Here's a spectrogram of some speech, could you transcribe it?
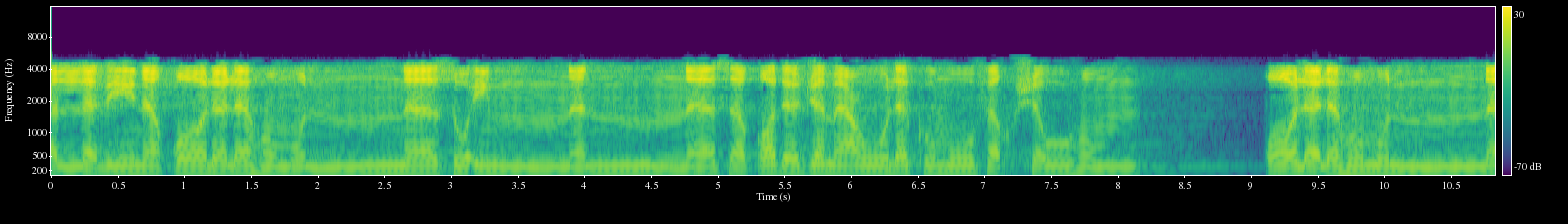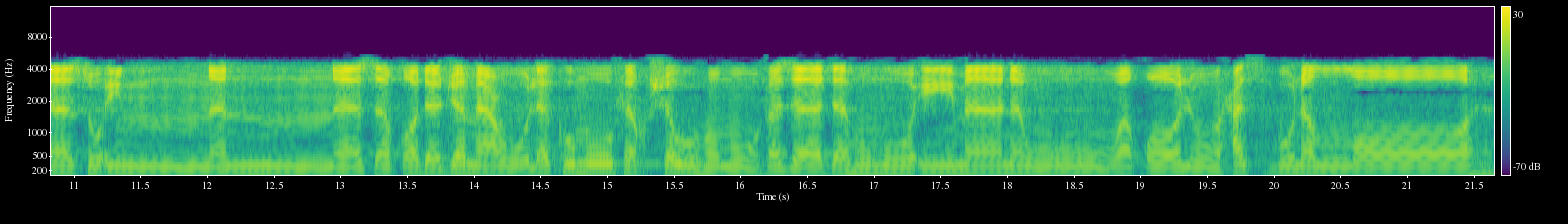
الذين قال لهم الناس إن الناس قد جمعوا لكم فاخشوهم. قال لهم الناس إن الناس قد جمعوا لكم فاخشوهم فزادهم إيمانا وقالوا حسبنا الله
